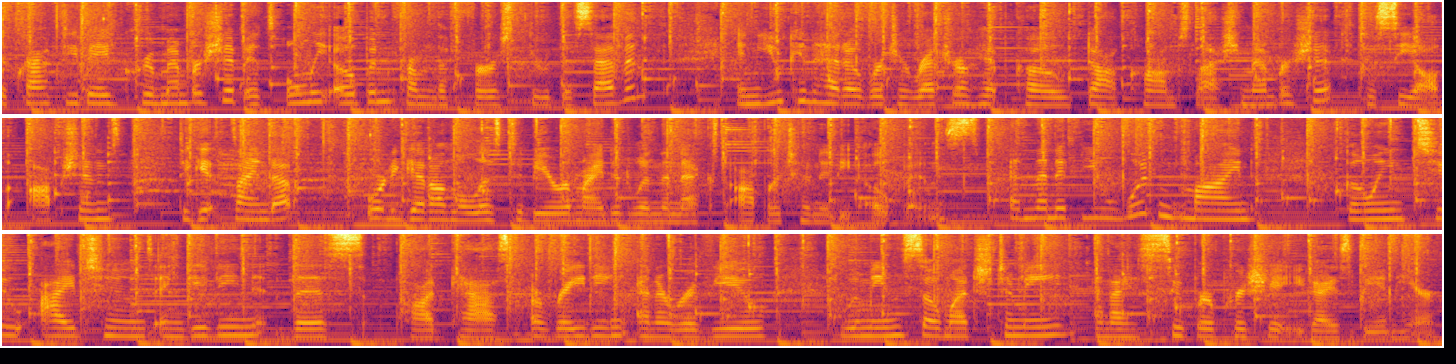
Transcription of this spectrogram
the Crafty Babe crew membership. It's only open from the 1st through the 7th, and you can head over to retrohipco.com slash membership to see all the options to get signed up or to get on the list to be reminded when the next opportunity opens. And then if you wouldn't mind going to iTunes and giving this podcast a rating and a review, it would mean so much to me, and I super appreciate you guys being here.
